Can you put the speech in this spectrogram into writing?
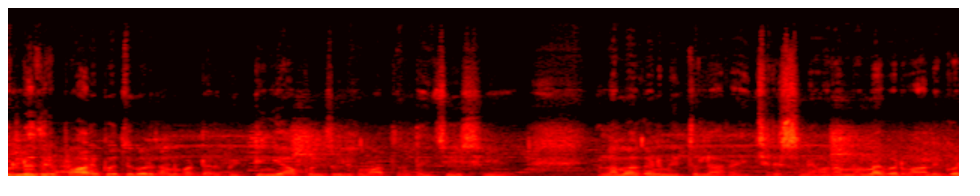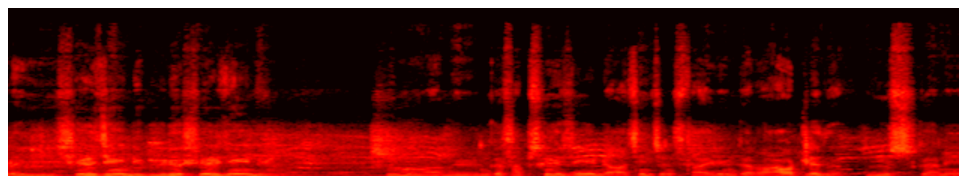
ఊర్లో తిరిగి పారిపోతే కూడా కనపడ్డారు బెట్టింగ్ యాప్ల జోలికి మాత్రం దయచేసి వెళ్ళమాకండి మిత్రులారా హెచ్చరిస్తున్నాను ఎవరన్నా ఉన్నా కూడా వాళ్ళకి కూడా ఈ షేర్ చేయండి వీడియో షేర్ చేయండి. మీరు ఇంకా సబ్స్క్రైబ్ చేయండి ఆశించిన స్థాయిలో ఇంకా రావట్లేదు. వ్యూస్ కానీ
